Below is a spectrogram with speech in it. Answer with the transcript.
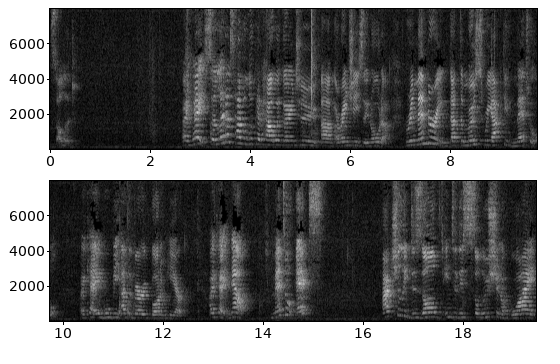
solid. Okay, so let us have a look at how we're going to um, arrange these in order. Remembering that the most reactive metal, okay, will be at the very bottom here. Okay, now, metal X actually dissolved into this solution of Y,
